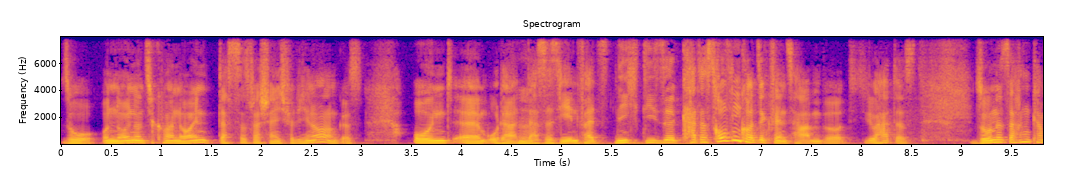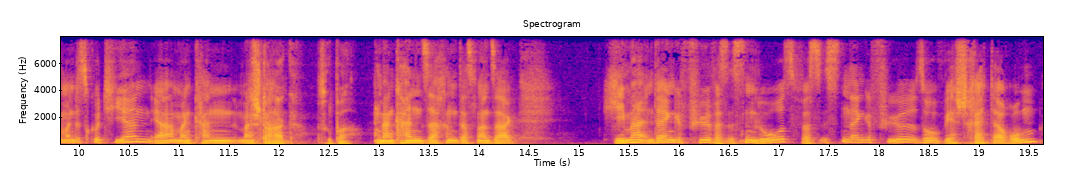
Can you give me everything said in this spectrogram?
So, und 99,9, dass das wahrscheinlich völlig in Ordnung ist. Und, ähm, oder hm. dass es jedenfalls nicht diese Katastrophenkonsequenz haben wird, die du hattest. So eine Sachen kann man diskutieren, ja, man kann, man Stark, kann, super. Man kann Sachen, dass man sagt, geh mal in dein Gefühl, was ist denn los? Was ist denn dein Gefühl? So, wer schreit da rum?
